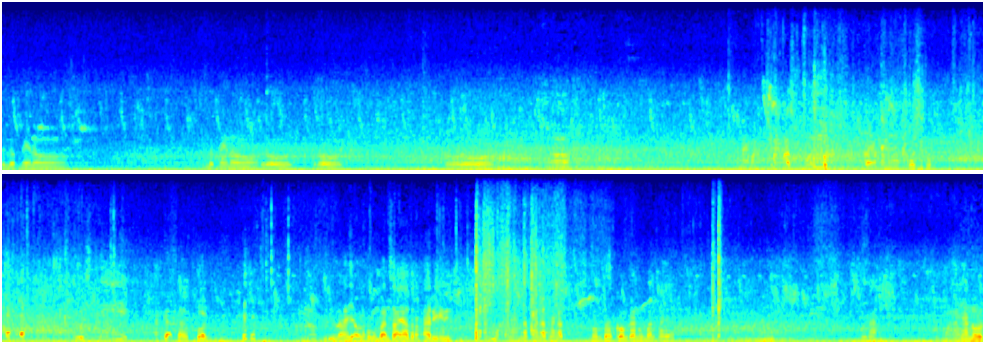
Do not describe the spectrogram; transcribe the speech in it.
Delep nih no. Delep nih no. Terus terus. Terus. Ah. Nek mas nek mas. Wuyuh, kayak gabus Gusti agak babon. Alhamdulillah ya Allah umpan saya hari ini. Sangat sangat sangat membagongkan umpan saya. Hmm. Tuh kan, lumayan Nur.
